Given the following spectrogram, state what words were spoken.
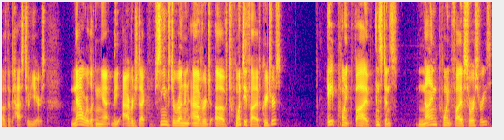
of the past two years. Now we're looking at the average deck seems to run an average of 25 creatures, 8.5 instants, 9.5 sorceries,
